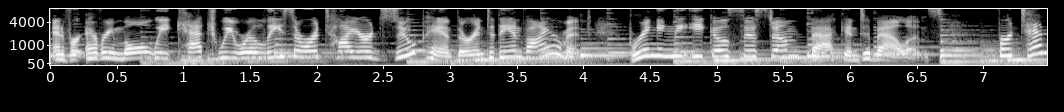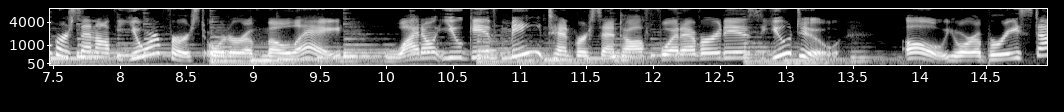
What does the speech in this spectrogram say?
And for every mole we catch, we release a retired zoo panther into the environment, bringing the ecosystem back into balance. For 10% off your first order of mole, why don't you give me 10% off whatever it is you do? Oh, you're a barista?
